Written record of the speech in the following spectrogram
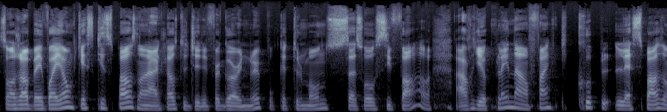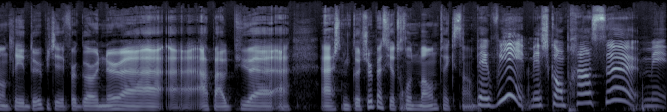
sont genre, ben voyons, qu'est-ce qui se passe dans la classe de Jennifer Garner pour que tout le monde ça soit aussi fort? Alors, il y a plein d'enfants qui coupent l'espace entre les deux, puis Jennifer Garner, elle, parle plus à, à- à Ashton Kutcher parce qu'il y a trop de monde, fait. Ben oui, mais je comprends ça. Mais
